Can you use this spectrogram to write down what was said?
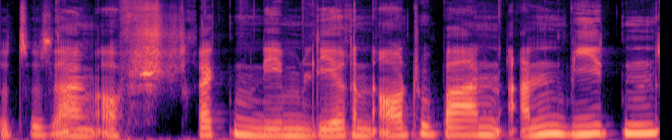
sozusagen auf Strecken neben leeren Autobahnen anbieten,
